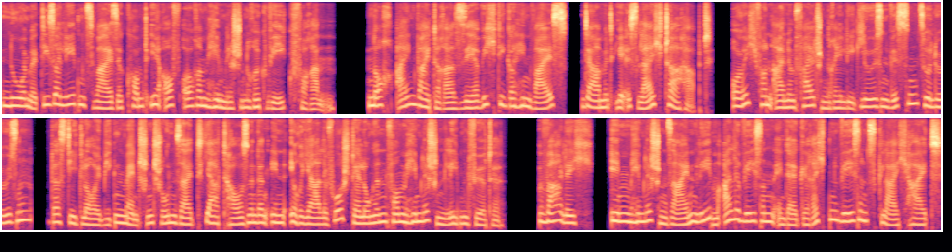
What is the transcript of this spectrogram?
Nur mit dieser Lebensweise kommt ihr auf eurem himmlischen Rückweg voran. Noch ein weiterer sehr wichtiger Hinweis, damit ihr es leichter habt, euch von einem falschen religiösen Wissen zu lösen das die gläubigen Menschen schon seit Jahrtausenden in irreale Vorstellungen vom himmlischen Leben führte. Wahrlich, im himmlischen Sein leben alle Wesen in der gerechten Wesensgleichheit,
